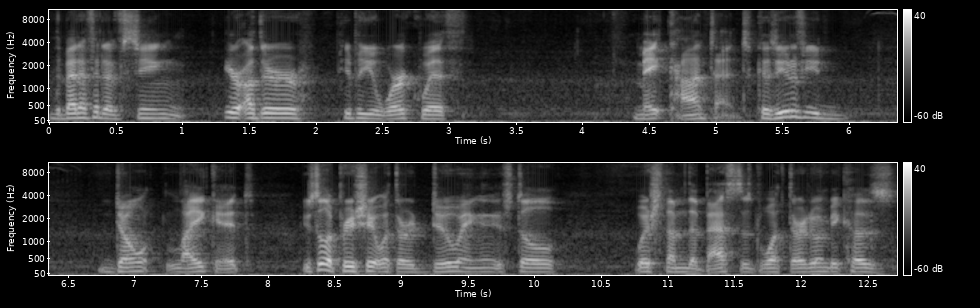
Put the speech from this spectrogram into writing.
the benefit of seeing your other people you work with make content. Because even if you don't like it, you still appreciate what they're doing, and you still wish them the best at what they're doing. Because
